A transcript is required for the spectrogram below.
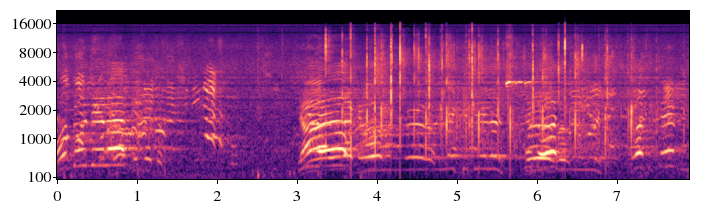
Goed doen, Dylan! Ja, lekker hoor! Lekker Dylan! Wat een tip!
